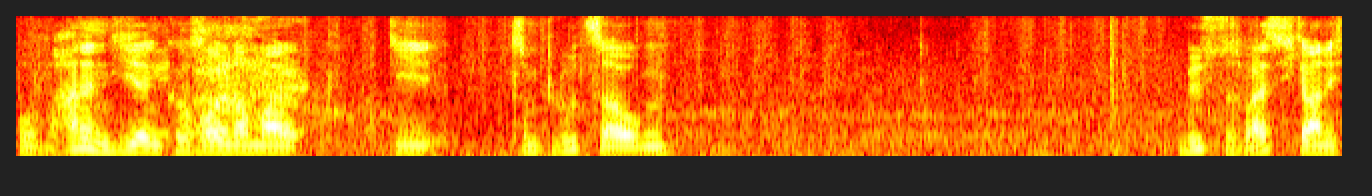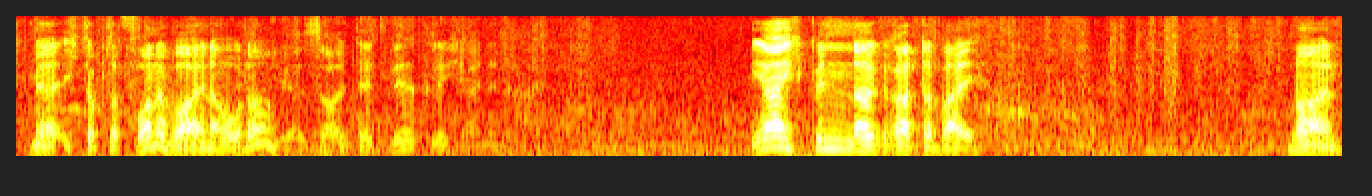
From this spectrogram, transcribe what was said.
Wo war denn hier in Korol nochmal die zum Blutsaugen? Mist, das weiß ich gar nicht mehr. Ich glaube, da vorne war einer, oder? Ja, ich bin da gerade dabei. Nein.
